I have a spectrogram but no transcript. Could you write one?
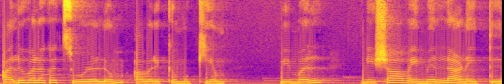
அலுவலகச் சூழலும் அவருக்கு முக்கியம். விமல் நிஷாவை மெல்ல அணைத்து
